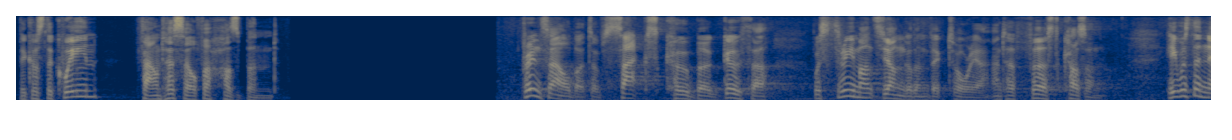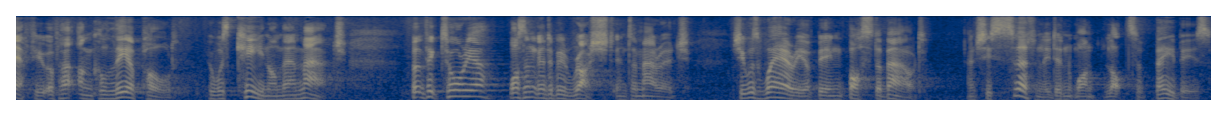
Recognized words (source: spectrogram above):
because the Queen found herself a husband. Prince Albert of Saxe Coburg Gotha was three months younger than Victoria and her first cousin. He was the nephew of her uncle Leopold, who was keen on their match. But Victoria wasn't going to be rushed into marriage. She was wary of being bossed about and she certainly didn't want lots of babies.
